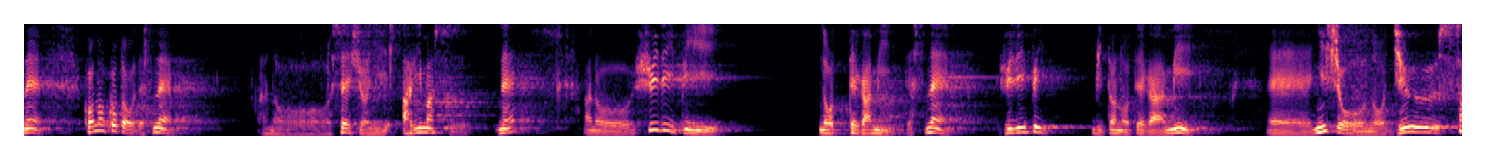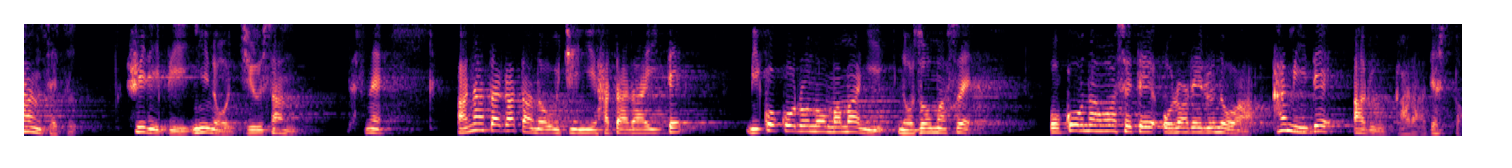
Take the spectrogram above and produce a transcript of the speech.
ね。このことをですね、あの、聖書にありますね。あの、フィリピの手紙ですね。フィリピ人の手紙、えー、2章の13節フィリピ2の13ですね。あなた方のうちに働いて、御心のままに望ませ、行わせておられるのは神であるからですと。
